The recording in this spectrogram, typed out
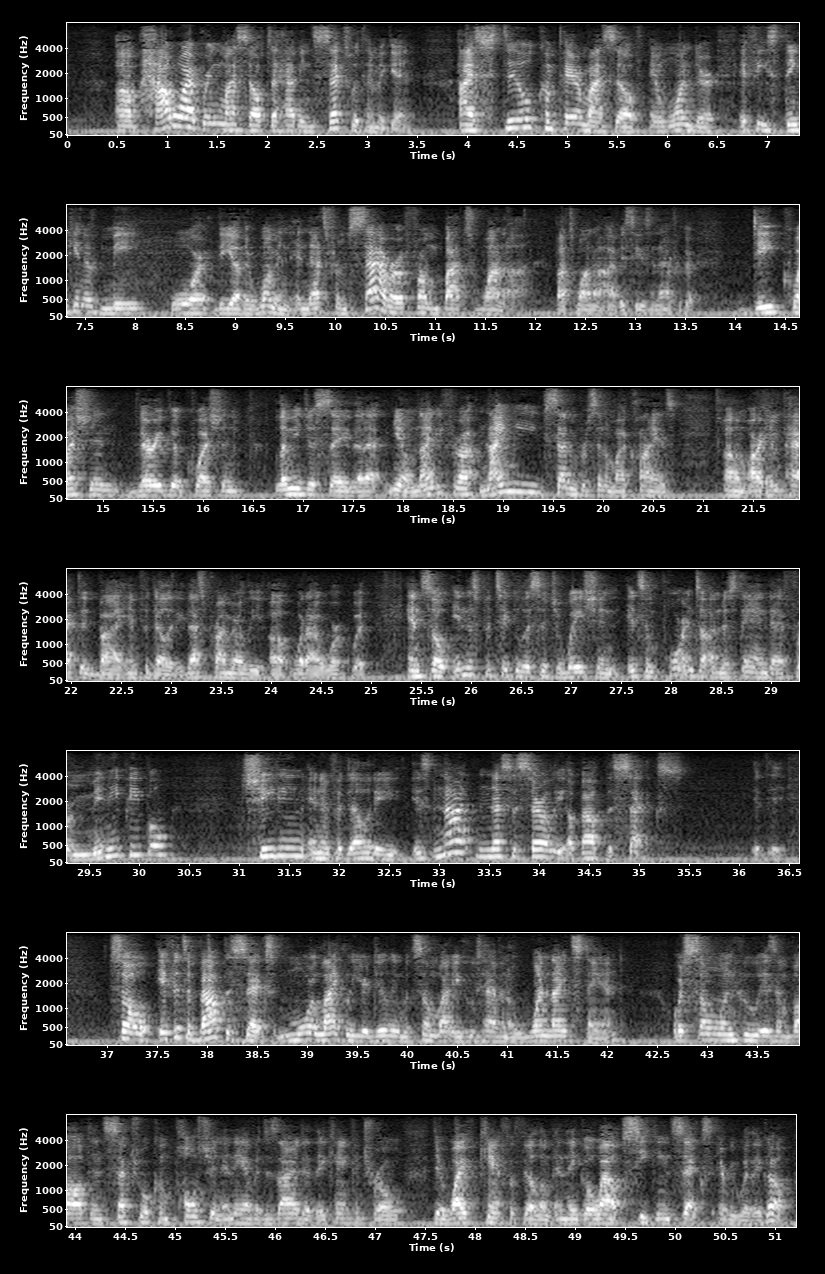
Um, how do I bring myself to having sex with him again? I still compare myself and wonder if he's thinking of me or the other woman. And that's from Sarah from Botswana. Botswana obviously is in Africa. Deep question, very good question. Let me just say that I, you know 97% of my clients um, are impacted by infidelity. That's primarily uh, what I work with. And so, in this particular situation, it's important to understand that for many people, cheating and infidelity is not necessarily about the sex. It, it, so, if it's about the sex, more likely you're dealing with somebody who's having a one night stand or someone who is involved in sexual compulsion and they have a desire that they can't control, their wife can't fulfill them, and they go out seeking sex everywhere they go.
